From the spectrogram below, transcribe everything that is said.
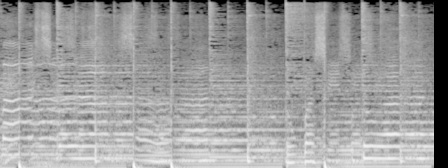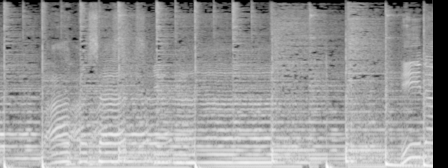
masalasan Tumbasin Tuhan Pagkasanyangan Hina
